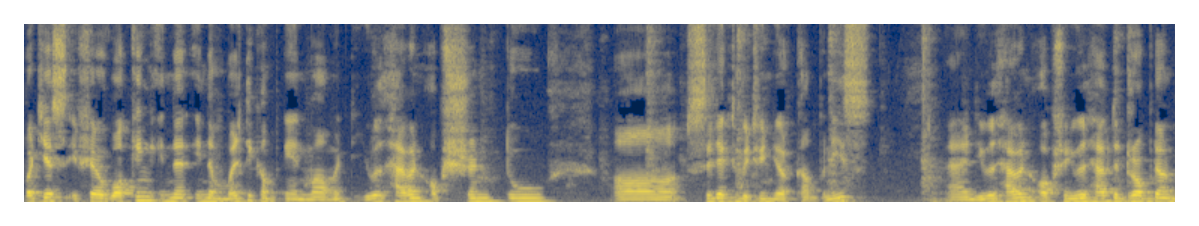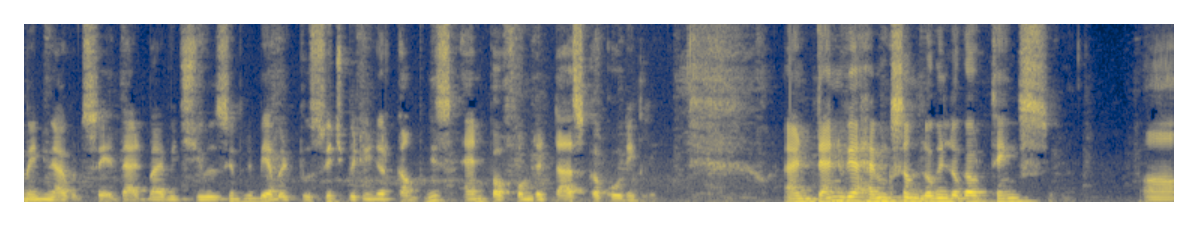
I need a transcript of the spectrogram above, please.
But yes, if you are working in a in a multi-company environment, you will have an option to uh, select between your companies, and you will have an option. You will have the drop-down menu. I would say that by which you will simply be able to switch between your companies and perform the task accordingly and then we are having some login logout things uh,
